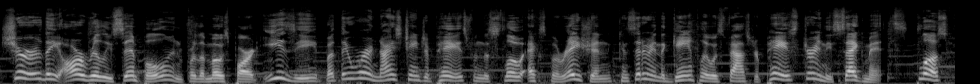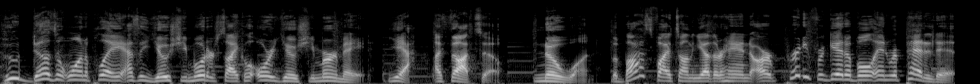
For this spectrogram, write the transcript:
Sure, they are really simple, and for the most part easy, but they were a nice change of pace from the slow exploration, considering the gameplay was faster paced during these segments. Plus, who doesn't want to play as a Yoshi motorcycle or Yoshi mermaid? Yeah, I thought so. No one. The boss fights, on the other hand, are pretty forgettable and repetitive.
